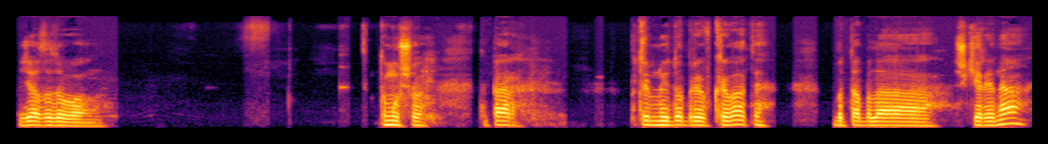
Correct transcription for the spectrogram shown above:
Я задоволений. Тому що тепер потрібно і добре вкривати, бо та була шкіряна,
